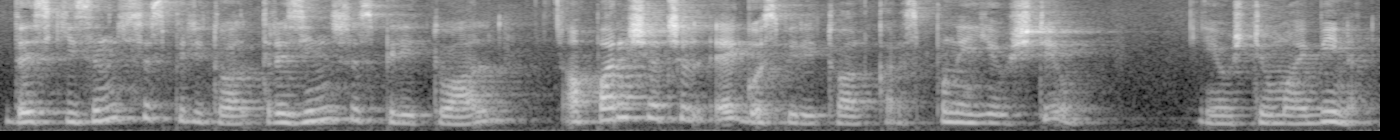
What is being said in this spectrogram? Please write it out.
deschizându-se spiritual, trezindu-se spiritual, apare și acel ego spiritual care spune eu știu, eu știu mai bine.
